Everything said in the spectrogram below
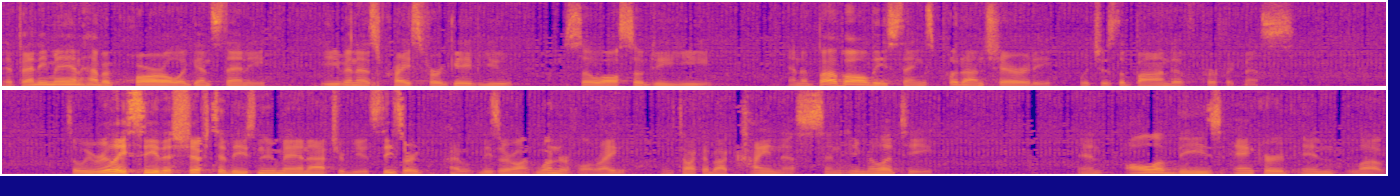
If any man have a quarrel against any, even as Christ forgave you, so also do ye. And above all these things, put on charity, which is the bond of perfectness. So we really see the shift to these new man attributes. These are, these are wonderful, right? We talk about kindness and humility, and all of these anchored in love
